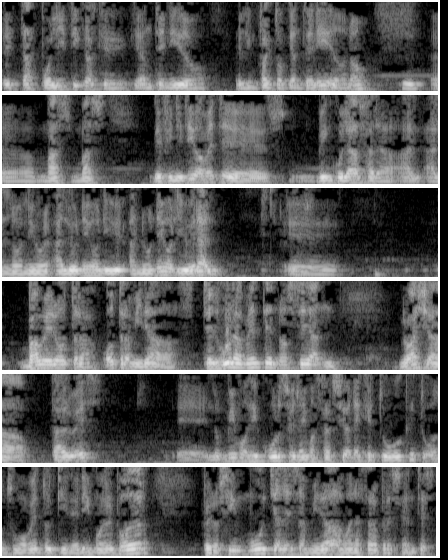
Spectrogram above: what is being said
estas políticas que, que han tenido el impacto que han tenido, ¿no? Sí. Eh, más, más definitivamente vinculadas a, la- a lo neo- a lo neoliberal. Eh, va a haber otra, otra mirada. Seguramente no sean, no haya tal vez eh, los mismos discursos y las mismas acciones que tuvo, que tuvo en su momento el kirchnerismo en el poder, pero sí muchas de esas miradas van a estar presentes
